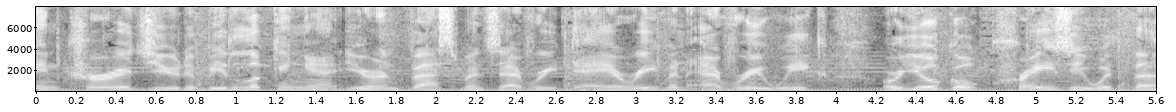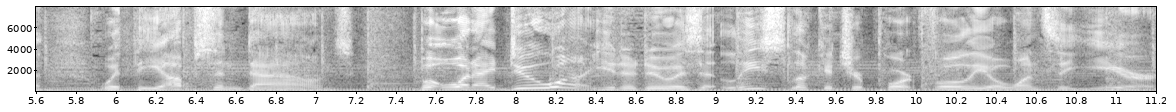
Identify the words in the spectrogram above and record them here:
encourage you to be looking at your investments every day or even every week or you'll go crazy with the with the ups and downs. But what I do want you to do is at least look at your portfolio once a year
